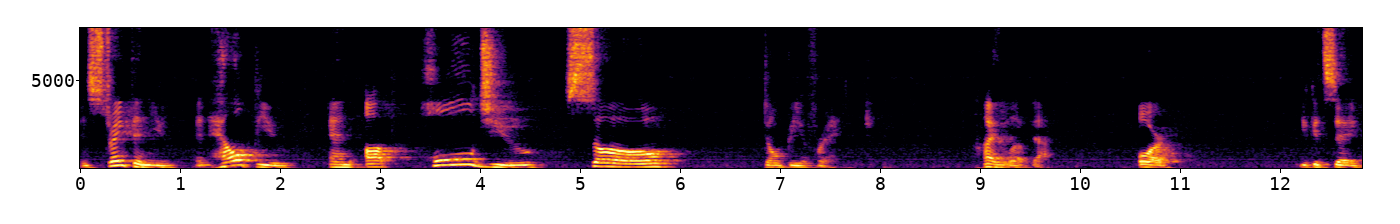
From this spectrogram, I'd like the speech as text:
and strengthen you and help you and uphold you, so don't be afraid. I love that. Or you could say,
